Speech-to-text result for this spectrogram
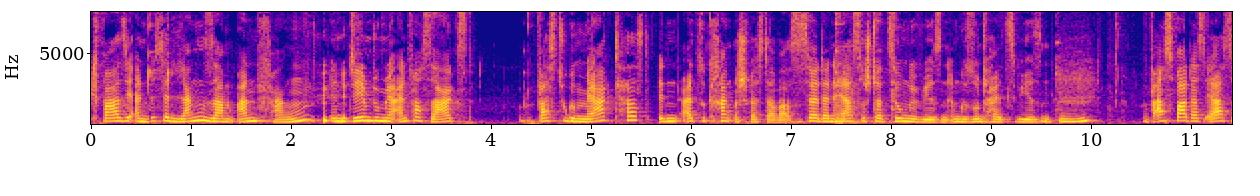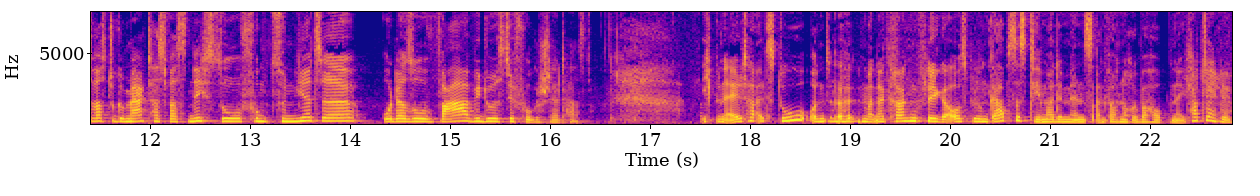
quasi ein bisschen langsam anfangen, indem du mir einfach sagst, was du gemerkt hast, in, als du Krankenschwester warst. Das ist ja deine erste Station gewesen im Gesundheitswesen. Was war das Erste, was du gemerkt hast, was nicht so funktionierte oder so war, wie du es dir vorgestellt hast? Ich bin älter als du und äh, in meiner Krankenpflegeausbildung gab es das Thema Demenz einfach noch überhaupt nicht. Tatsächlich.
